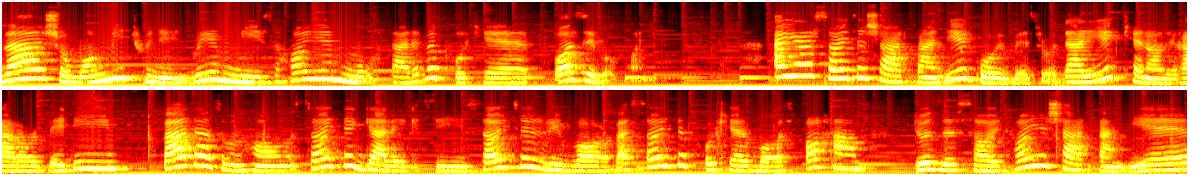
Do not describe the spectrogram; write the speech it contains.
و شما می‌تونید روی میزهای مختلف پوکر بازی بکنید اگر سایت شرطبندی گویبت رو در یک کناری قرار بدیم بعد از اونها سایت گلکسی، سایت ریوار و سایت پوکر باز ها هم جز سایت های شرطبندی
